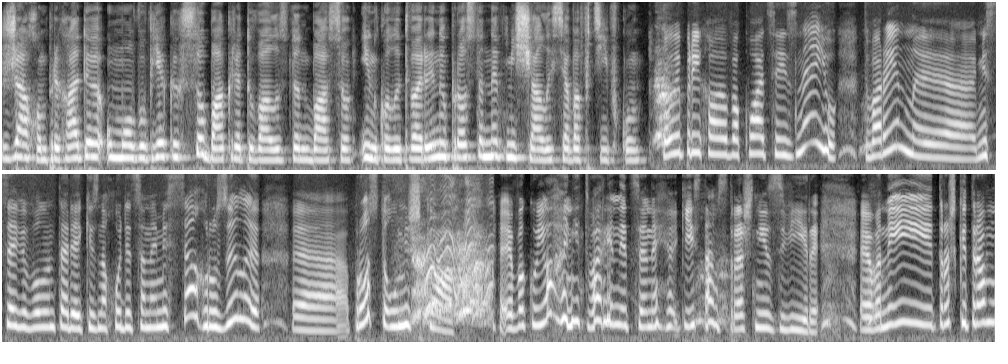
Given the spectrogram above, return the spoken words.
жахом пригадує умови, в яких собак рятували з Донбасу. Інколи тварини просто не вміщалися в автівку. Коли приїхала евакуація із нею, тварин е, місцеві волонтери, які знаходяться на місцях, грузили е, просто у мішках. Евакуйовані тварини це не якісь там страшні звіри. Вони трошки травмовані.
